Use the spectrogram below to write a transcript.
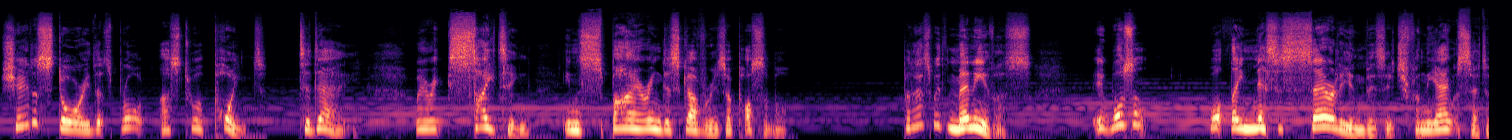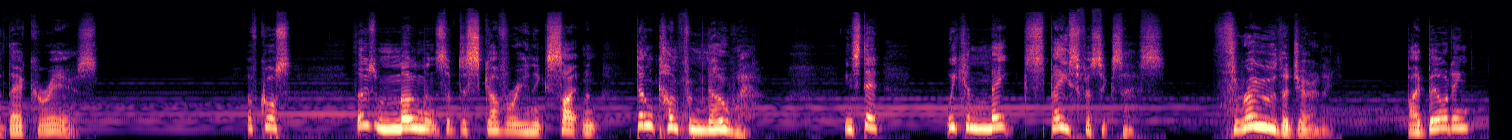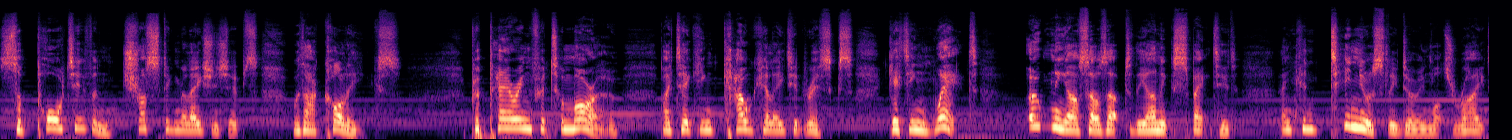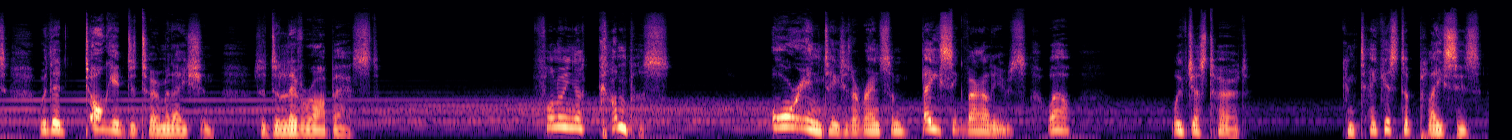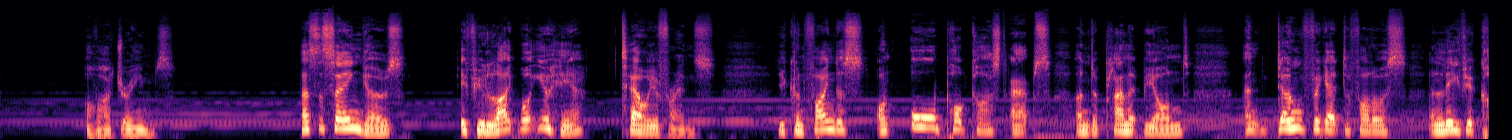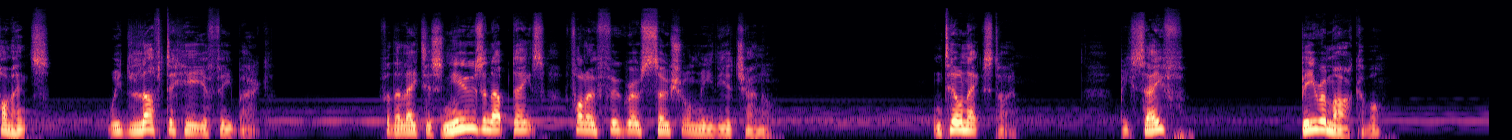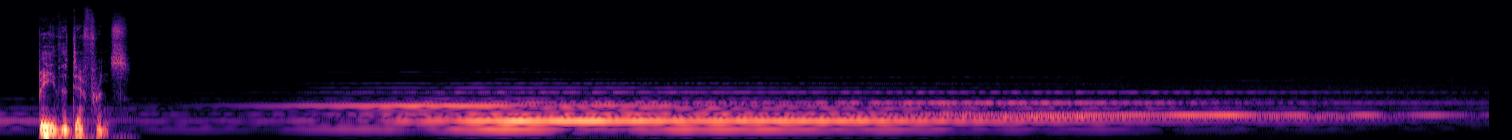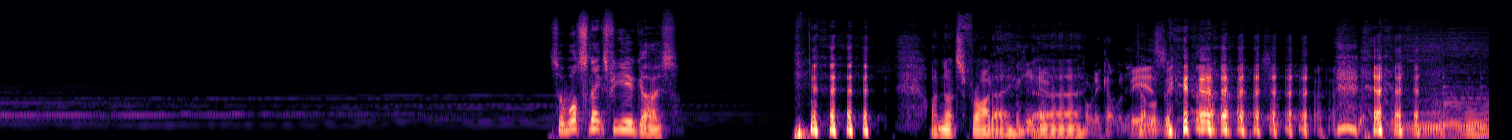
shared a story that's brought us to a point today where exciting, inspiring discoveries are possible. But as with many of us, it wasn't what they necessarily envisaged from the outset of their careers. Of course, those moments of discovery and excitement don't come from nowhere. Instead, we can make space for success through the journey by building supportive and trusting relationships with our colleagues, preparing for tomorrow by taking calculated risks, getting wet opening ourselves up to the unexpected, and continuously doing what's right with a dogged determination to deliver our best. Following a compass, orientated around some basic values, well, we've just heard, can take us to places of our dreams. As the saying goes, if you like what you hear, tell your friends. You can find us on all podcast apps under Planet Beyond. And don't forget to follow us and leave your comments. We'd love to hear your feedback. For the latest news and updates, follow Fugro's social media channel. Until next time, be safe, be remarkable, be the difference. So what's next for you guys? I know it's Friday. yeah, uh, probably a couple of beers. Couple of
